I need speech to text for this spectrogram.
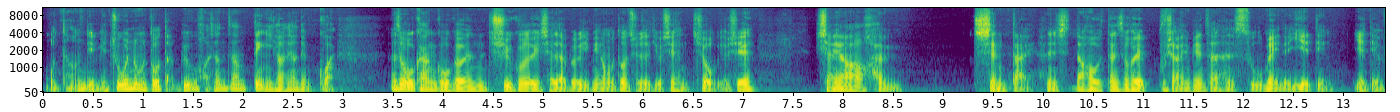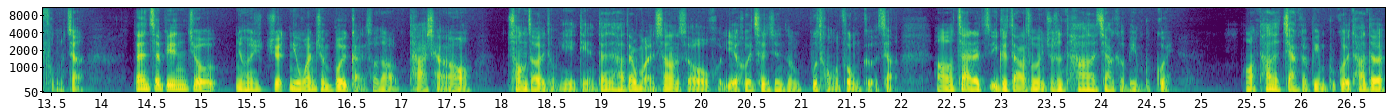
我好像也没住过那么多 W，好像这样定义好像有点怪。但是我看过跟去过的一些 W 里面，我都觉得有些很旧，有些想要很现代，很然后但是会不小心变成很俗美的夜店夜店风这样。但这边就你会觉你完全不会感受到他想要创造一种夜店，但是他在晚上的时候也会呈现成不同的风格这样。然后再来一个大的重点就是它的价格并不贵哦，它的价格并不贵。它的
